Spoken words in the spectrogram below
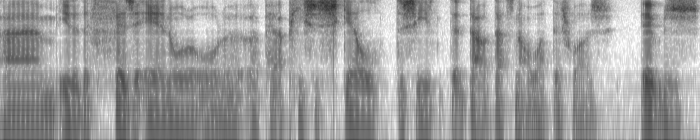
Um, either they fizz it in or, or a, a, piece of skill to see that, that that's not what this was. It was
